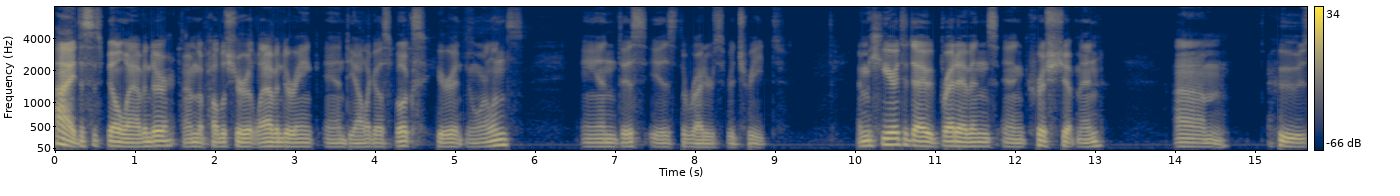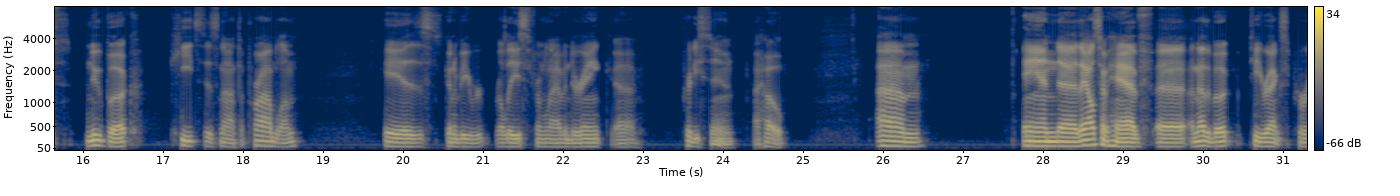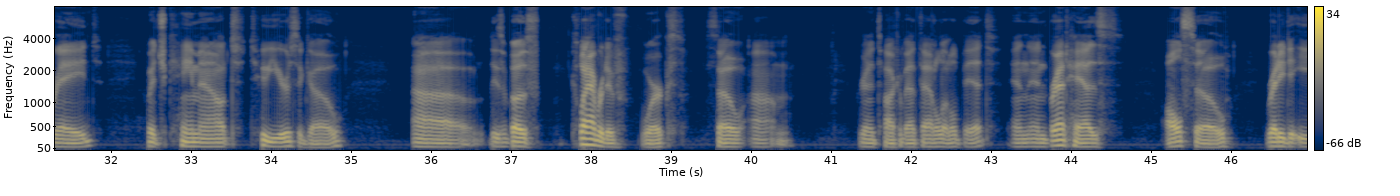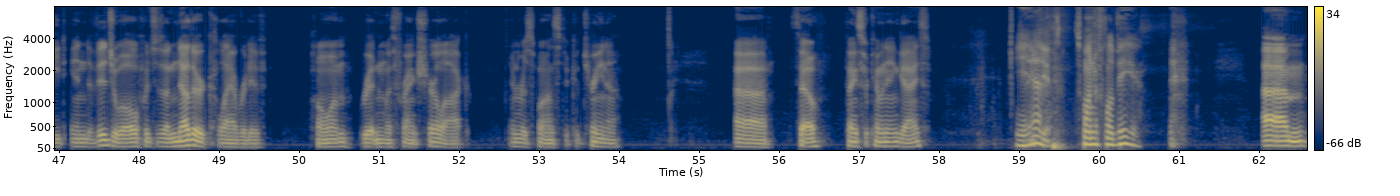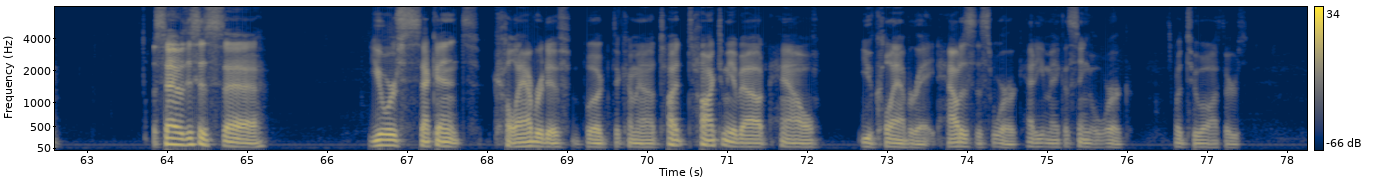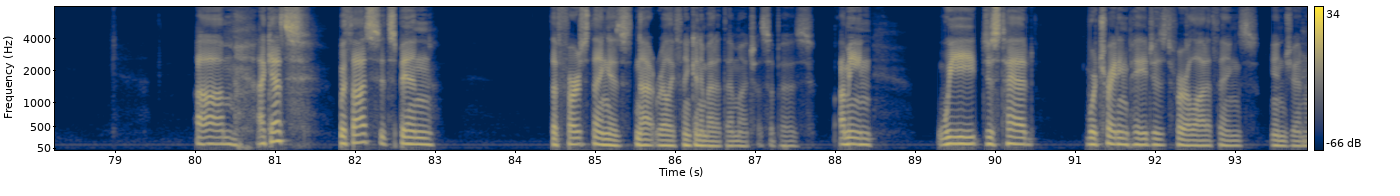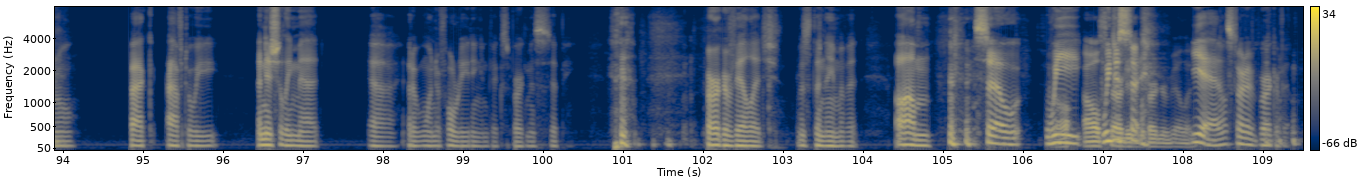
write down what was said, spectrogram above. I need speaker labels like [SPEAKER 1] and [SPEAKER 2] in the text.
[SPEAKER 1] Hi, this is Bill Lavender. I'm the publisher at Lavender Ink. and Dialogos Books here at New Orleans, and this is the Writer's Retreat. I'm here today with Brett Evans and Chris Shipman, um, whose new book, Keats is Not the Problem, is going to be re- released from Lavender Ink. Uh, pretty soon, I hope. Um, and uh, they also have uh, another book, T Rex Parade, which came out two years ago. Uh, these are both collaborative works. So um, we're going to talk about that a little bit. And then Brett has also Ready to Eat Individual, which is another collaborative poem written with Frank Sherlock in response to Katrina. Uh, so thanks for coming in, guys.
[SPEAKER 2] Yeah,
[SPEAKER 3] you.
[SPEAKER 2] it's wonderful to be here.
[SPEAKER 1] Um, so this is uh, your second collaborative book to come out. Ta talk to me about how you collaborate. How does this work? How do you make a single work with two authors?
[SPEAKER 2] Um, I guess with us, it's been the first thing is not really thinking about it that much. I suppose. I mean, we just had we're trading pages for a lot of things in general. Back after we initially met uh, at a wonderful reading in Vicksburg, Mississippi. Burger Village was the name of it. Um, so we
[SPEAKER 1] all, all
[SPEAKER 2] we
[SPEAKER 1] started
[SPEAKER 2] just
[SPEAKER 1] at Burger Village.
[SPEAKER 2] yeah, it all started at Burgerville.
